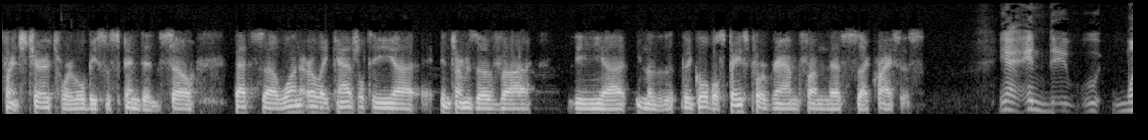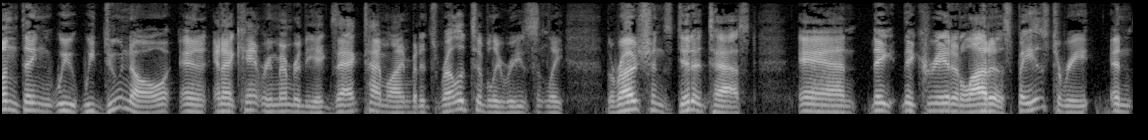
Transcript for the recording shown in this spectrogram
French territory will be suspended. So that's one early casualty in terms of the you know the, the global space program from this crisis. Yeah, and uh, one thing we, we do know, and, and I can't remember the exact timeline, but it's relatively recently, the Russians did a test and they they created a lot of space debris, and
